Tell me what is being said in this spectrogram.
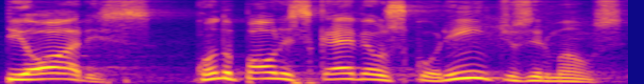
Piores. Quando Paulo escreve aos Coríntios, irmãos,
